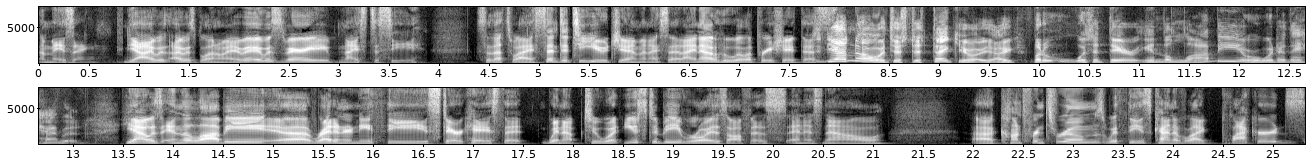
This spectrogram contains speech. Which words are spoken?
amazing. Yeah, I was I was blown away. It was very nice to see. So that's why I sent it to you, Jim, and I said, I know who will appreciate this. Yeah, no, just just thank you. I, I but was it there in the lobby or where do they have it? Yeah, it was in the lobby uh, right underneath the staircase that went up to what used to be Roy's office and is now uh, conference rooms with these kind of like placards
